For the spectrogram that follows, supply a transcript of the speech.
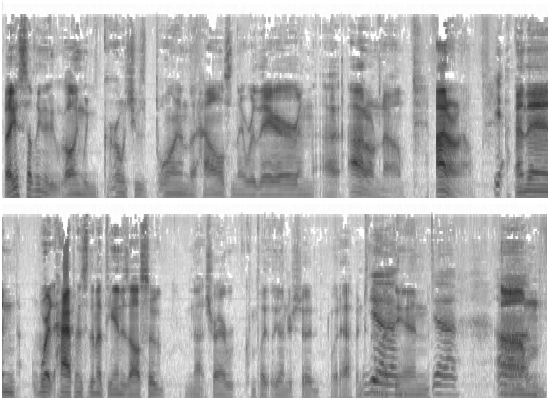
But I guess something that involving the girl when she was born in the house and they were there, and I, I don't know, I don't know. Yeah. And then what happens to them at the end is also not sure I completely understood what happened to them at the end. yeah. Um, Um,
